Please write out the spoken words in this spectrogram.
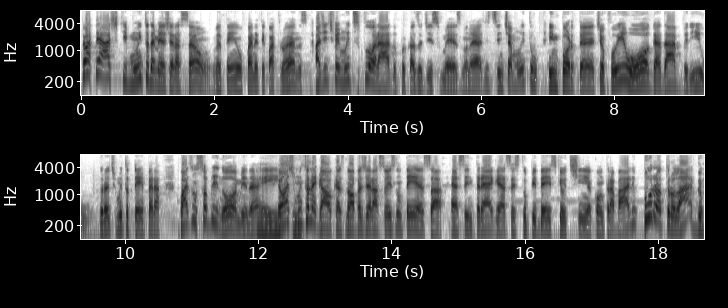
Eu até acho que muito da minha geração, eu tenho 44 anos, a gente foi muito explorado por causa disso mesmo, né? A gente sentia muito importante. Eu fui o Oga da Abril durante muito tempo. Era quase um sobrenome, né? É isso, eu acho muito legal que as novas gerações não têm essa, essa entrega, essa estupidez que eu tinha com o trabalho. Por outro lado,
